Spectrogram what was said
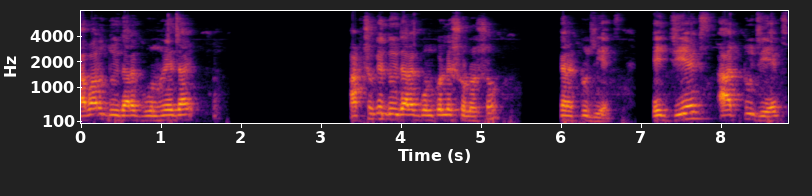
আবারও দুই দ্বারা গুণ হয়ে যায়। আটশোকে দুই দ্বারা গুণ করলে ষোলোশো, এখানে টু জি এক্স এই জিএক্স আর টু জিএক্স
